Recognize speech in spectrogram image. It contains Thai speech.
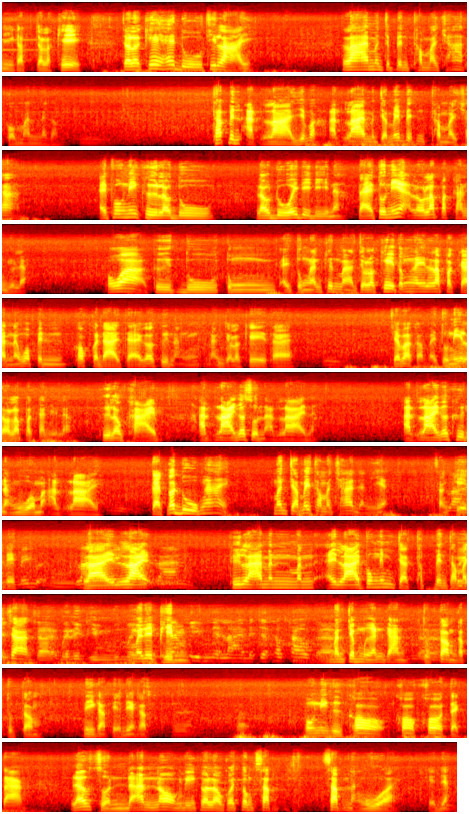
นี่ครับจระเข้จระเข้ให้ดูที่ลาย ลายมันจะเป็นธรรมชาติของมันนะครับ ถ้าเป็นอัดลายใช่ปะอัดลายมันจะไม่เป็นธรรมชาติ ไอ้พวกนี้คือเราดูเราดูให้ดีๆนะ แต่ตัวเนี้ยเรารับประกันอยู่แล้ว เพราะว่าคือดูตรงไอ้ตรงนั้นขึ้นมาจระเข้ต้องให้รับประกันนะว่าเป็นคอกกระดายแท้ก็คือหนังหนังจระเข้แท้ใช่ป่ะครับไอ้ตรงนี้เรารับประกันอยู่แล้ว คือเราขายอัดลายก็ส่วนอัดลายนะ อัดลายก็คือหนังวัวมาอัดลาย แต่ก็ดูง่าย มันจะไม่ธรรมชาติอย่างเงี้ย สังเกตได้ ไม่เหมือนลายลาย ไม่เท่กันคือลายมันมันไอ้ลายพวกนี้มันจะเป็นธรรมชาติ ใช่ ไม่ได้พิมพ์ไม่ได้พิมพ์ ถ้าพิมพ์เนี่ยลายมันจะเท่าๆกัน มันจะเหมือนกันถูกต้องครับถูกต้องนี่ครับเห็นเนี่ยครับ อ่าพวกนี้คือข้อข้อข้อแตกต่าง แล้วส่วนด้านนอกนี่ก็เราก็ต้องซับซับหนังวัวเห็นเนี่ย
